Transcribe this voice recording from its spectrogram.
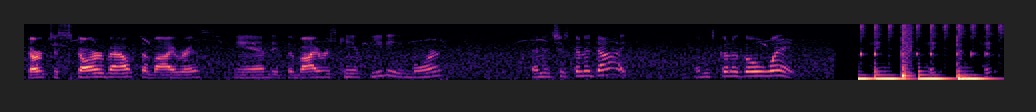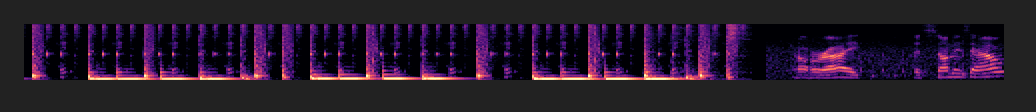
start to starve out the virus, and if the virus can't feed anymore, then it's just going to die, and it's going to go away. All right, the sun is out.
